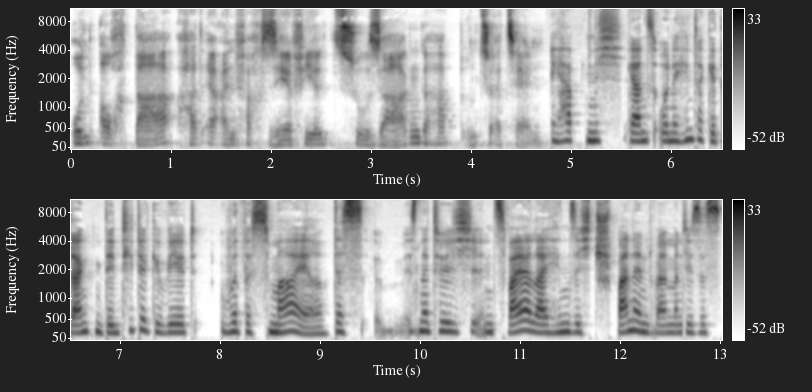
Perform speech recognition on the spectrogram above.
Und auch da hat er einfach sehr viel zu sagen gehabt und zu erzählen. Ihr habt nicht ganz ohne Hintergedanken den Titel gewählt, with a smile. Das äh, ist natürlich in zweierlei Hinsicht spannend, weil man dieses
